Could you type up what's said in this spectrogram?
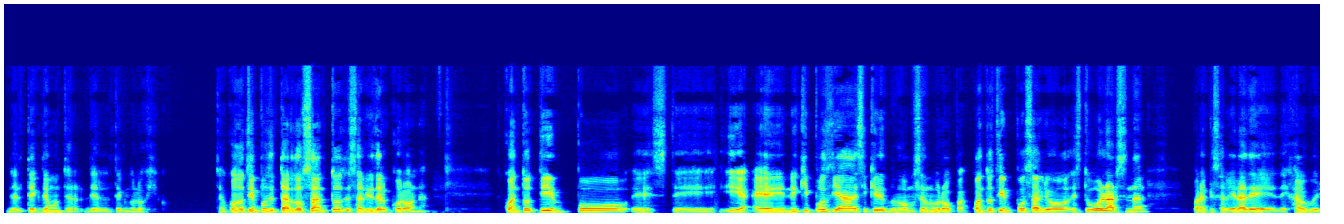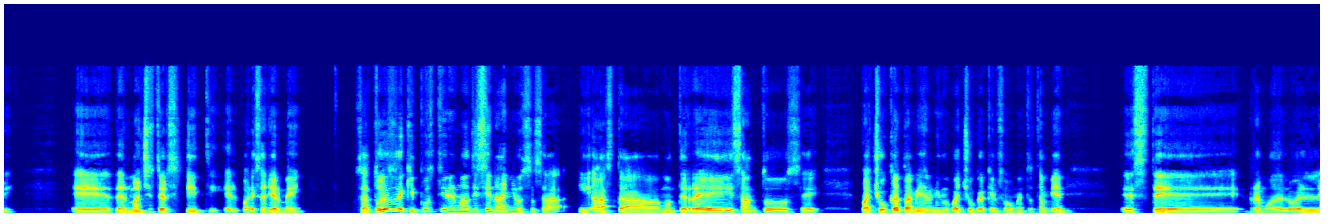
Del TEC de Monterrey, del tecnológico. O ¿cuánto tiempo se tardó Santos de salir del Corona? ¿Cuánto tiempo, este, y en equipos ya, si quieres, nos vamos en Europa, ¿cuánto tiempo salió, estuvo el Arsenal para que saliera de, de? Eh, del Manchester City, el Paris Saint Germain. O sea, todos esos equipos tienen más de 100 años, o sea, y hasta Monterrey, Santos, eh, Pachuca también, el mismo Pachuca que en su momento también este, remodeló el,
